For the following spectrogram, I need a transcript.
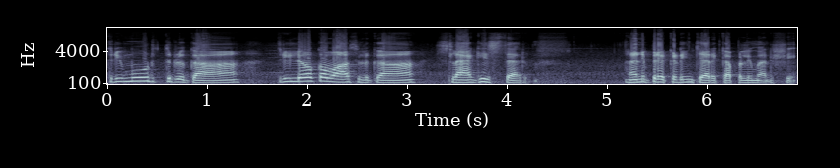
త్రిమూర్తులుగా త్రిలోకవాసులుగా శ్లాఘిస్తారు అని ప్రకటించారు కపిలి మహర్షి.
